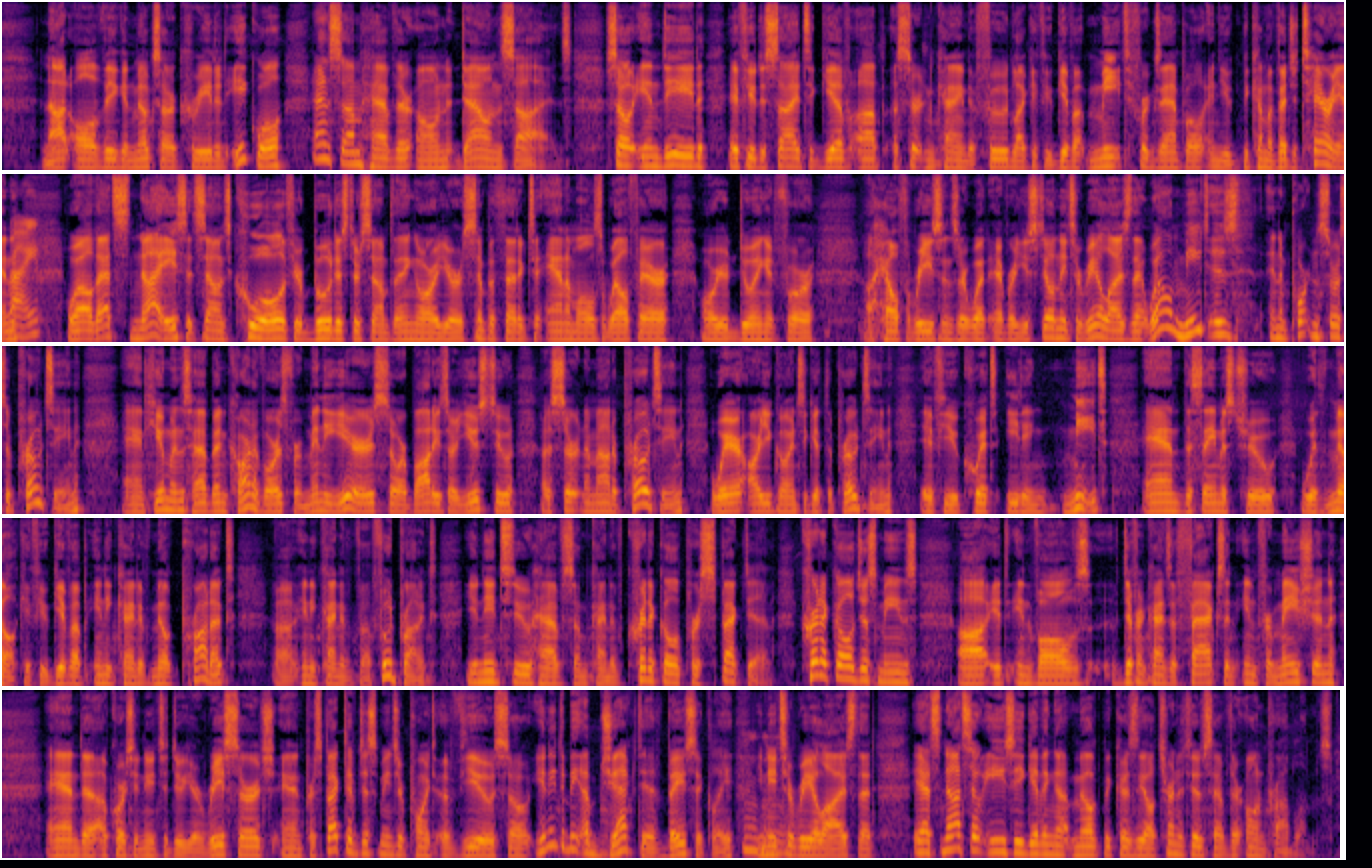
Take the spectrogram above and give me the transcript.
not all vegan milks are created equal, and some have their own downsides. So, indeed, if you decide to give up a certain kind of food, like if you give up meat, for example, and you become a vegetarian, right. well, that's nice. It sounds cool if you're Buddhist or something, or you're sympathetic to animals' welfare, or you're doing it for uh, health reasons or whatever, you still need to realize that, well, meat is an important source of protein, and humans have been carnivores for many years, so our bodies are used to a certain amount of protein. Where are you going to get the protein if you quit eating meat? And the same is true with milk. If you give up any kind of milk product, uh, any kind of uh, food product, you need to have some kind of critical perspective. Critical just means uh, it involves different kinds of facts and information. And uh, of course, you need to do your research. And perspective just means your point of view. So you need to be objective, basically. Mm -hmm. You need to mm-hmm. realize that yeah, it's not so easy giving up milk because the alternatives have their own problems.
